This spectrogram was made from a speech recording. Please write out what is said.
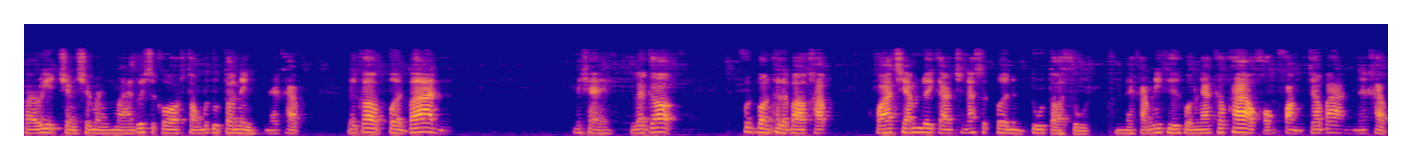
ปารีสแชงเชอร์แมงมาด้วยสกอร์ 2 ประตูต่อ 1 นะครับ แล้วก็เปิดบ้าน ไม่ใช่ แล้วก็ฟุตบอลคาราบาวครับ คว้าแชมป์โดยการชนะสเปอร์หนึ่งตูต่อศูนย์นะครับ นี่คือผลงานคร่าวๆของฝั่งเจ้าบ้านนะครับ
